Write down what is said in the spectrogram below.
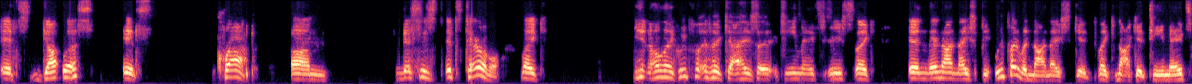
It's gutless. It's crap. Um, this is it's terrible. Like, you know, like we play with guys, uh, teammates, it's like, and they're not nice people. We played with not nice, good, like not good teammates.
